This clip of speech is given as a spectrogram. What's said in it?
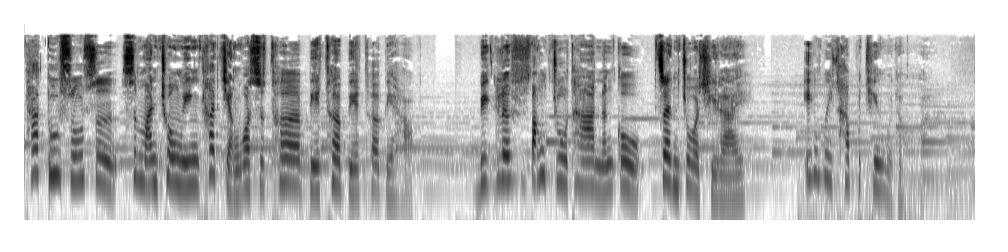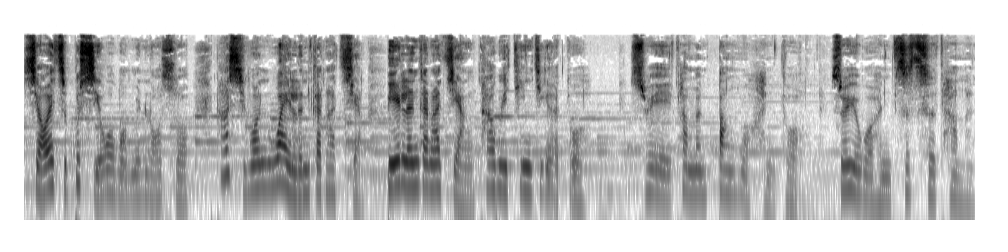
他读书是是蛮聪明，他讲话是特别特别特别好。Big Love 帮助他能够振作起来，因为他不听我的话。小孩子不喜欢我们啰嗦，他喜欢外人跟他讲，别人跟他讲，他会听进耳朵，所以他们帮我很多，所以我很支持他们。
